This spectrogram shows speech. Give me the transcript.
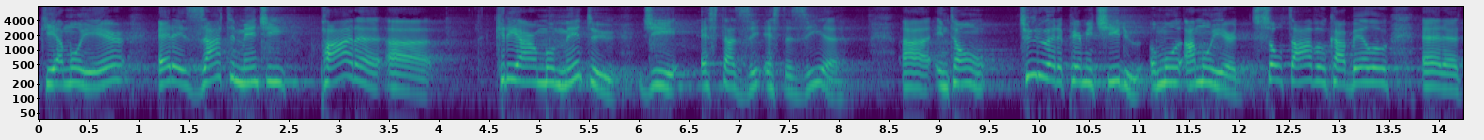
que a mulher era exatamente para uh, criar um momento de estasia. Uh, então, tudo era permitido. A mulher soltava o cabelo, era,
